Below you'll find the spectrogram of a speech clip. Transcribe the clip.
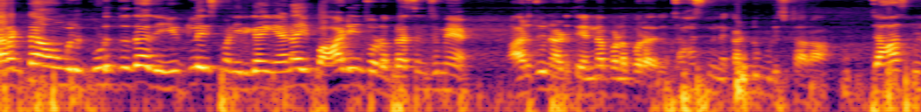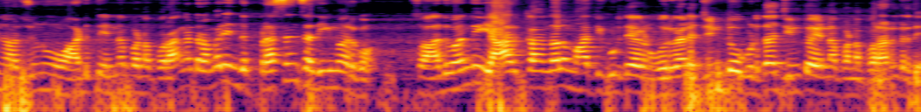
கரெக்டாக அவங்களுக்கு கொடுத்ததை அதை யூட்டிலைஸ் பண்ணியிருக்காங்க. ஏன்னா இப்போ ஆடியன்ஸோட ப்ரெசன்ஸுமே அர்ஜுன் அடுத்து என்ன பண்ண போகிறாரு ஜாஸ்மினை கண்டுபிடிச்சிட்டாரா ஜாஸ்மின் அர்ஜுனும் அடுத்து என்ன பண்ண போகிறாங்கன்ற மாதிரி இந்த ப்ரெசன்ஸ் அதிகமாக இருக்கும். ஸோ அது வந்து யாருக்காக இருந்தாலும் மாற்றி கொடுத்தே ஆகணும். ஒருவேளை ஜின்டோ கொடுத்தா ஜின்டோ என்ன பண்ண போறான்றது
